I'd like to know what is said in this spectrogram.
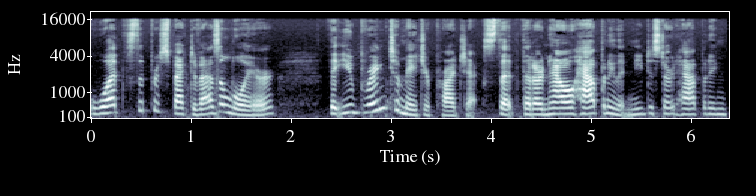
what's the perspective as a lawyer that you bring to major projects that, that are now happening, that need to start happening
